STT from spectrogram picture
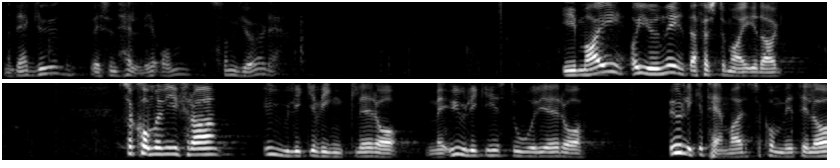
Men det er Gud ved sin hellige ånd som gjør det i mai og juni Det er 1. mai i dag. Så kommer vi fra ulike vinkler og med ulike historier og ulike temaer så kommer vi til å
